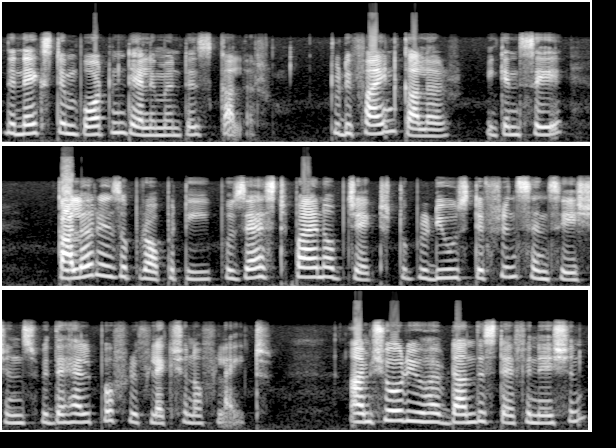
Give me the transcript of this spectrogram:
The next important element is color. To define color, we can say color is a property possessed by an object to produce different sensations with the help of reflection of light. I'm sure you have done this definition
